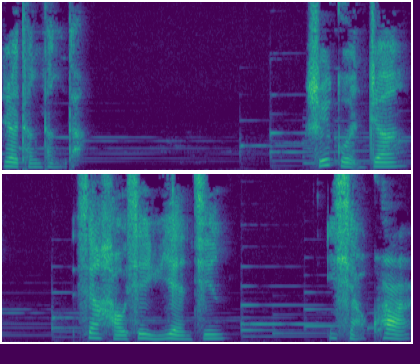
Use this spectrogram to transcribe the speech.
热腾腾的。水滚着，像好些鱼眼睛，一小块儿，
